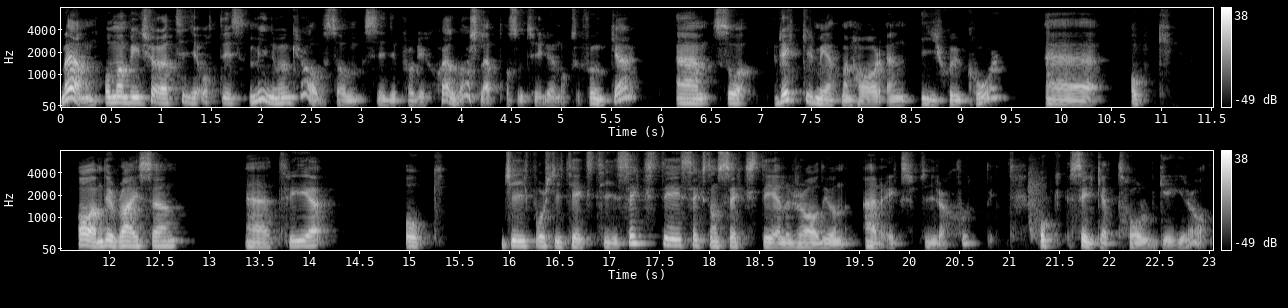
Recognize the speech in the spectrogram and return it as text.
Men om man vill köra 1080s minimumkrav som CD Projekt själva har släppt och som tydligen också funkar ehm, så räcker det med att man har en i7 Core eh, och AMD Ryzen eh, 3 och GeForce GTX 1060, 1660 eller Radeon RX 470 och cirka 12 GB RAM.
